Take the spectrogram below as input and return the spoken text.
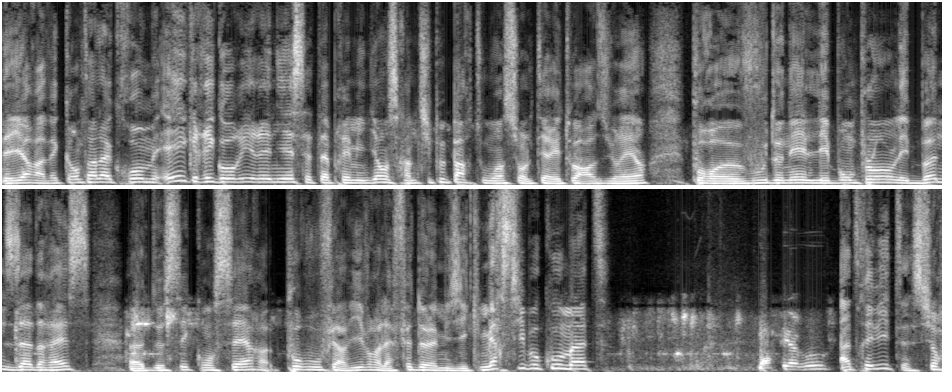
D'ailleurs, avec Quentin Lacrome et Grégory Régnier cet après-midi, on sera un petit peu partout hein, sur le territoire azuréen pour euh, vous donner les bons plans, les bonnes adresses euh, de ces concerts pour vous faire vivre la fête de la musique. Merci beaucoup, Matt. Merci à vous. À très vite sur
